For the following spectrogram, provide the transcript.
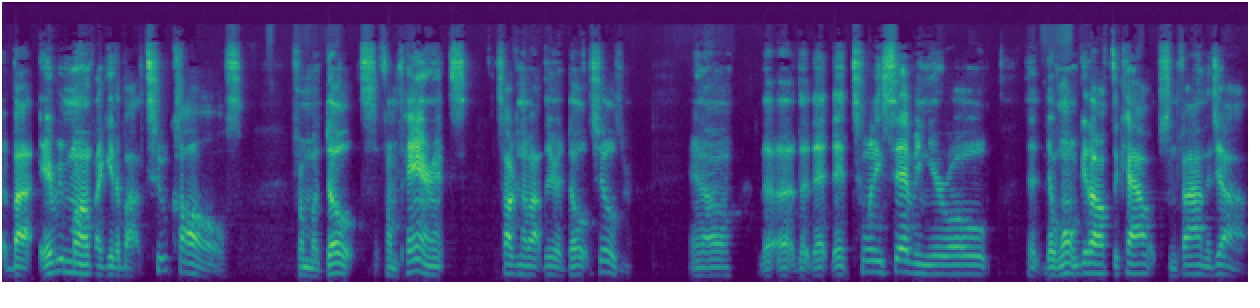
About every month, I get about two calls from adults, from parents talking about their adult children. You know, the, uh, the that that 27 year old that, that won't get off the couch and find a job.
